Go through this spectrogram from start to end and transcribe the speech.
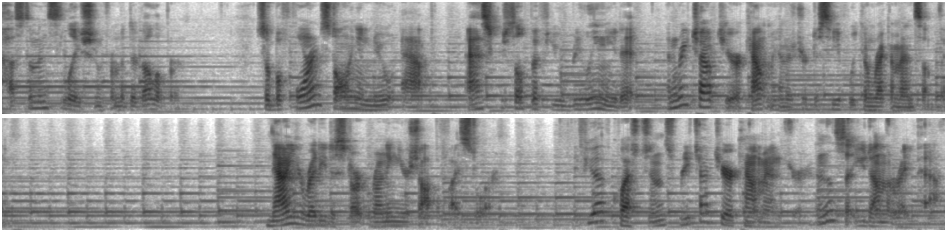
custom installation from a developer. So before installing a new app, ask yourself if you really need it and reach out to your account manager to see if we can recommend something. Now you're ready to start running your Shopify store. If you have questions, reach out to your account manager and they'll set you down the right path.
